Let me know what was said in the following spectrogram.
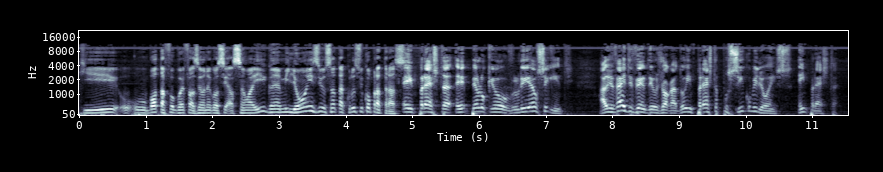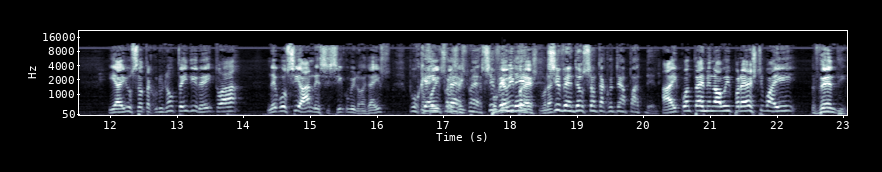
Que o, o Botafogo vai fazer uma negociação aí, ganha milhões e o Santa Cruz ficou para trás. Empresta, pelo que eu li, é o seguinte: ao invés de vender o jogador, empresta por 5 milhões. Empresta. E aí o Santa Cruz não tem direito a negociar nesses 5 milhões, é isso? Porque Não é empréstimo, é. Se Porque é um vender, empréstimo, né? se vender, o Santa Cruz tem a parte dele. Aí quando terminar o empréstimo, aí vende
